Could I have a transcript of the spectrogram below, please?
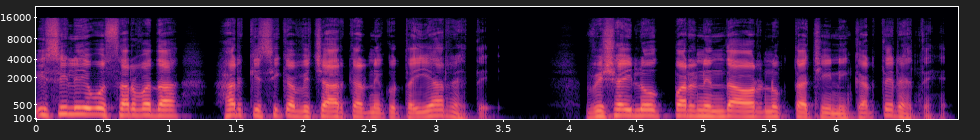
इसीलिए वो सर्वदा हर किसी का विचार करने को तैयार रहते। विषयी लोग पर निंदा और नुक्ताचीनी करते रहते हैं।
